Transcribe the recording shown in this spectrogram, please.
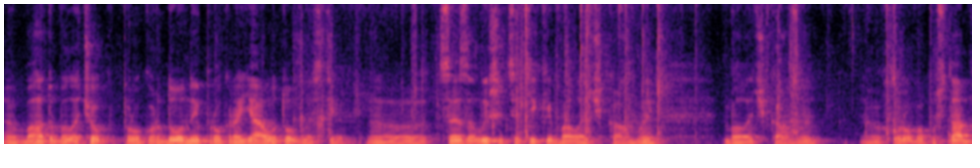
Е, Багато балачок про кордони, про края от області. Е, Це залишиться тільки балачками. балачками. Е, Хвороба пуста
